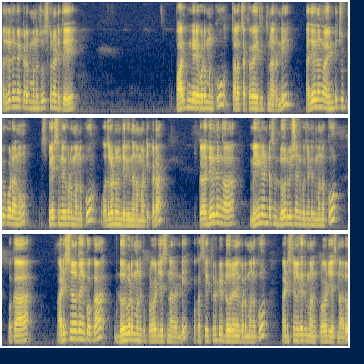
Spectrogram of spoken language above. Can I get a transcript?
అదేవిధంగా ఇక్కడ మనం చూసుకున్నట్టయితే పార్కింగ్ ఏరియా కూడా మనకు చాలా చక్కగా అయితే ఇచ్చినారండి అదేవిధంగా ఇంటి చుట్టూ కూడాను స్పేస్ అనేది కూడా మనకు వదలడం జరిగిందన్నమాట ఇక్కడ. ఇక్కడ అదేవిధంగా మెయిన్ ఎంట్రన్స్ డోర్ విషయానికి వచ్చేది మనకు ఒక అడిషనల్గా ఇంకొక డోర్ కూడా మనకు ప్రొవైడ్ చేస్తున్నారండి. ఒక సెక్యూరిటీ డోర్ అనేది కూడా మనకు అడిషనల్గా అయితే మనకు ప్రొవైడ్ చేస్తున్నారు.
